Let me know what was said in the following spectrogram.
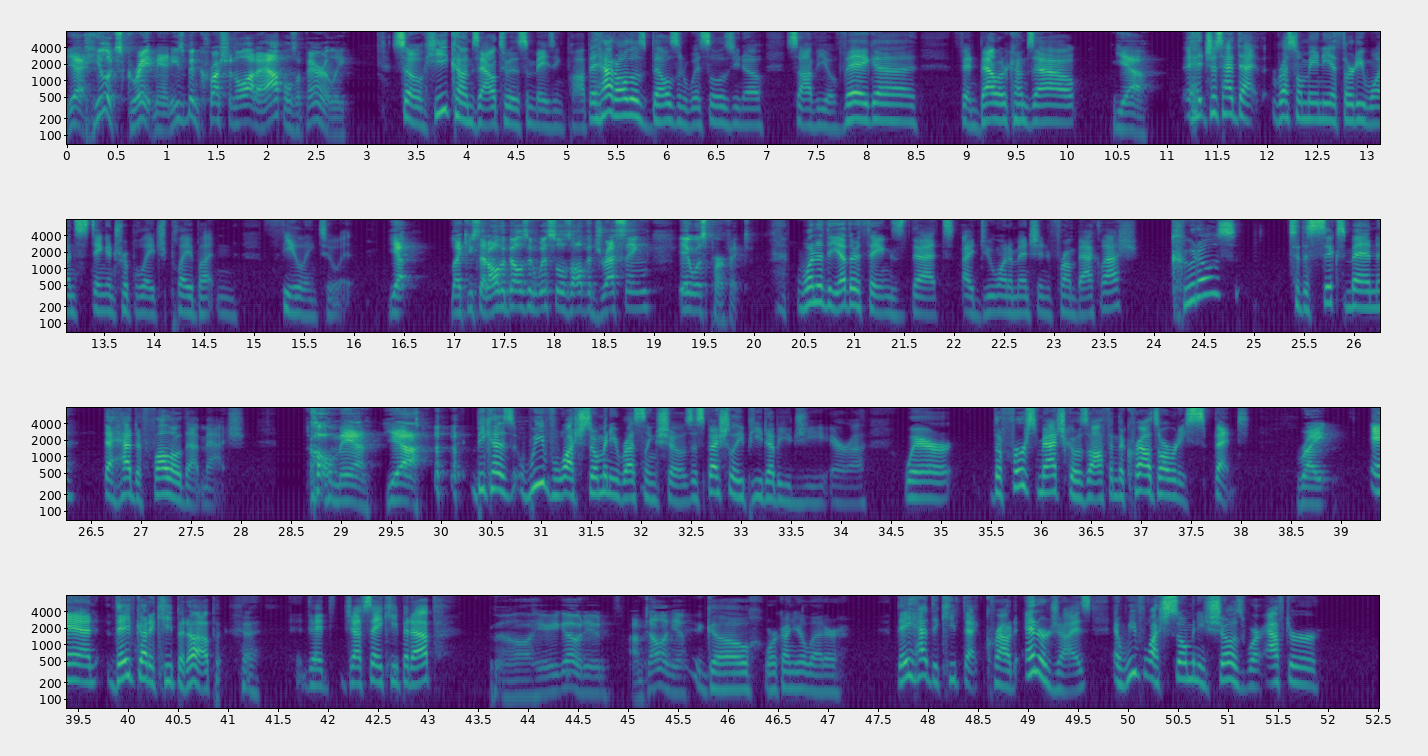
Yeah, he looks great, man. He's been crushing a lot of apples, apparently. So he comes out to this amazing pop. It had all those bells and whistles, you know, Savio Vega, Finn Balor comes out. Yeah. It just had that WrestleMania 31 Sting and Triple H play button feeling to it. Yep. Like you said, all the bells and whistles, all the dressing, it was perfect. One of the other things that I do want to mention from Backlash kudos to the six men that had to follow that match. Oh man, yeah. because we've watched so many wrestling shows, especially PWG era, where the first match goes off and the crowd's already spent. right. And they've got to keep it up. Did Jeff say keep it up? Oh, here you go, dude. I'm telling you. Go work on your letter. They had to keep that crowd energized. And we've watched so many shows where after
